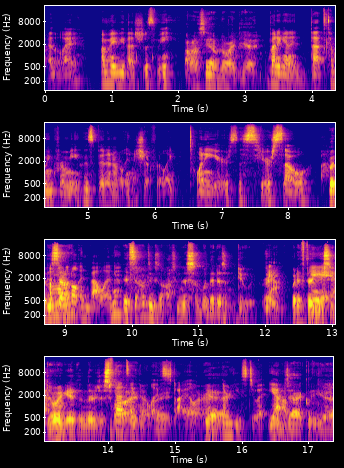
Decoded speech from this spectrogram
by the way. Or maybe that's just me. honestly, I have no idea. But again, that's coming from me who's been in a relationship for like 20 years this year. So But I'm it's a little invalid. It sounds exhausting to someone that doesn't do it, right? Yeah. But if they're Yeah, used yeah, to doing it, then they're just fine. That's like their right? lifestyle or Yeah. they're used to it. Yeah. Exactly. Yeah.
